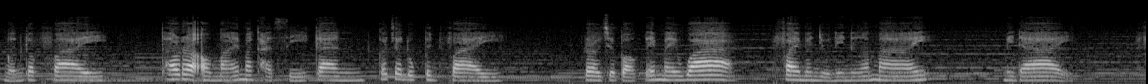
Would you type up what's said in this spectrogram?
เหมือนกับไฟ ถ้าเราเอาไม้มาขัดสีกันก็จะลุกเป็นไฟ เราจะบอกได้ไหมว่า ไฟมันอยู่ในเนื้อไม้ ไม่ได้ ไฟ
